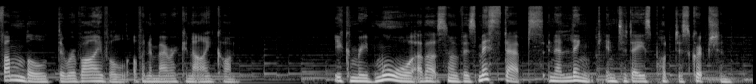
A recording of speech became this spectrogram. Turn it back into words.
fumbled the revival of an American icon. You can read more about some of his missteps in a link in today's pod description.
